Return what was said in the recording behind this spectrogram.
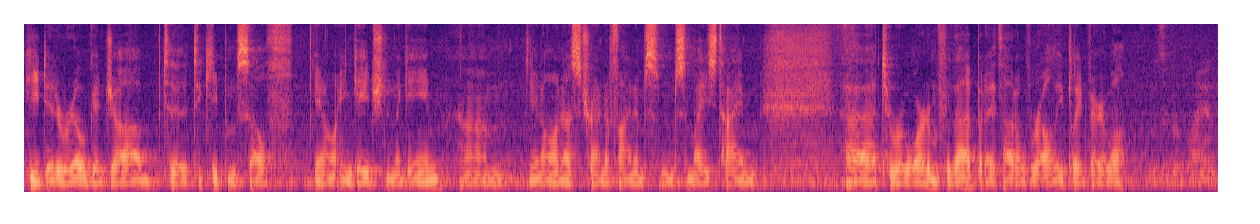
he did a real good job to to keep himself you know engaged in the game. Um, you know, and us trying to find him some some ice time uh, to reward him for that. But I thought overall he played very well. Was it the plan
